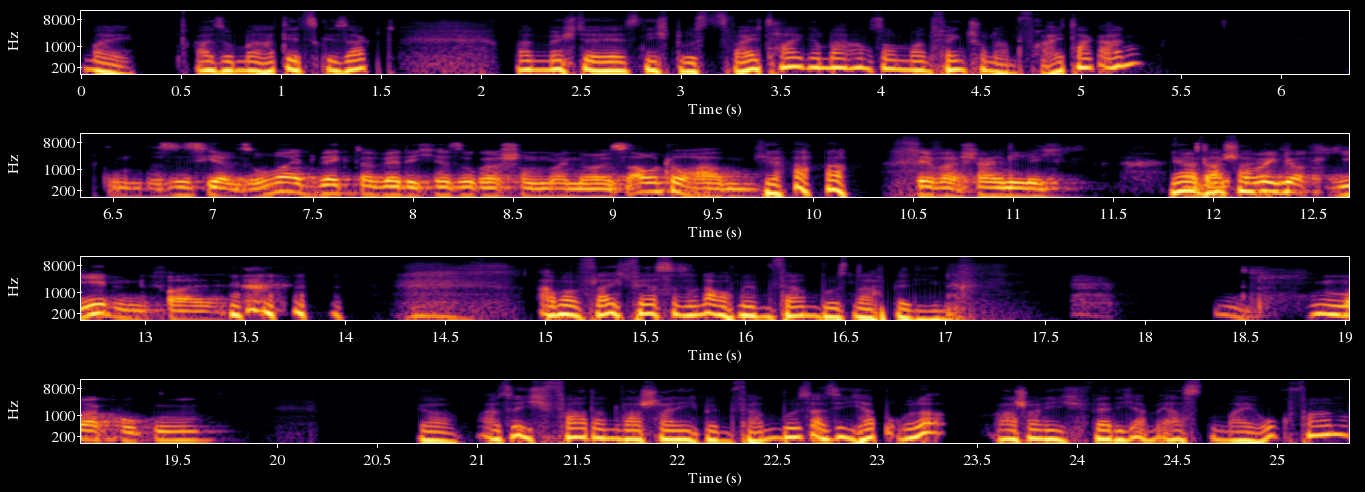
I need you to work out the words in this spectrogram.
Mai. Also man hat jetzt gesagt, man möchte jetzt nicht bloß zwei Tage machen, sondern man fängt schon am Freitag an. Das ist ja so weit weg, da werde ich ja sogar schon mein neues Auto haben. Ja. Sehr wahrscheinlich. Ja, da komme ich auf jeden Fall. Aber vielleicht fährst du dann auch mit dem Fernbus nach Berlin. Mal gucken. Ja, also ich fahre dann wahrscheinlich mit dem Fernbus. Also ich habe, oder wahrscheinlich werde ich am 1. Mai hochfahren.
